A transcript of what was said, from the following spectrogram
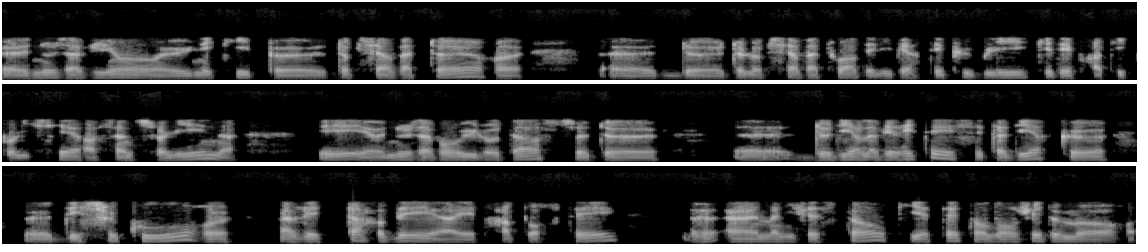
nous avions une équipe d'observateurs de, de l'Observatoire des libertés publiques et des pratiques policières à Sainte-Soline, et euh, nous avons eu l'audace de, euh, de dire la vérité, c'est-à-dire que des secours avaient tardé à être apportés euh, à un manifestant qui était en danger de mort.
